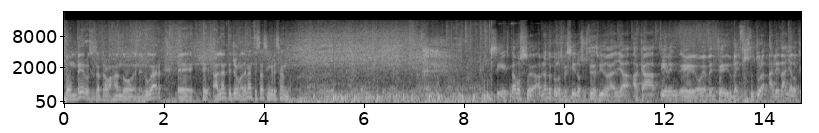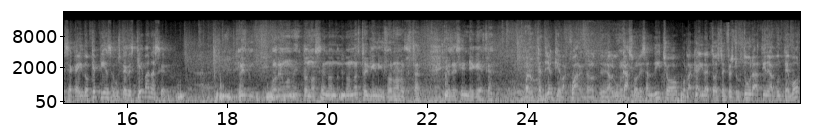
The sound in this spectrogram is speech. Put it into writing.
Bomberos están trabajando en el lugar. Eh, eh, adelante, John, adelante, estás ingresando. Sí, estamos eh, hablando con los vecinos. Ustedes viven allá, acá tienen obviamente una infraestructura aledaña a lo que se ha caído. ¿Qué piensan ustedes? ¿Qué van a hacer? Por el momento no sé, no, no, no estoy bien informado lo que está. Yo recién llegué acá. Bueno, tendrían que evacuar. En algún caso les han dicho por la caída de toda esta infraestructura, ¿tiene algún temor?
